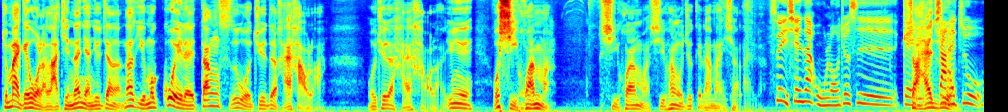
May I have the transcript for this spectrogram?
就卖给我了啦。简单讲就这样了。那有没有贵嘞？当时我觉得还好啦。我觉得还好啦，因为我喜欢嘛，喜欢嘛，喜欢我就给他买下来了。所以现在五楼就是给小孩住，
